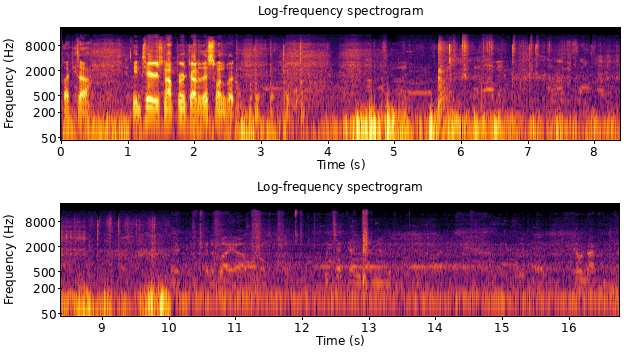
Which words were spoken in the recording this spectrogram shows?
but uh, the interior is not burnt out of this one. But kind of by, uh, what's that guy's name? Coming back from the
